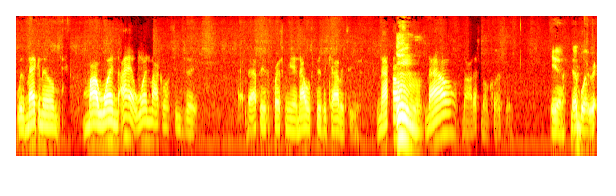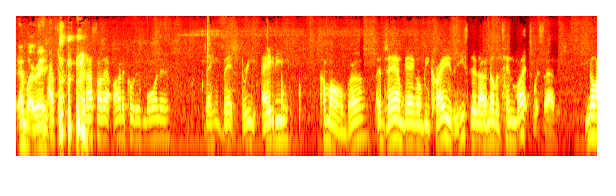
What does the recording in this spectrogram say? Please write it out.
with Mac and them. My one, I had one knock on CJ after his freshman year, and that was physicality. Now, Mm. now, nah, that's no question. yeah. That boy, that boy ready. I saw, when I saw that article this morning that he bench 380. Come on, bro. That jam gang gonna be crazy. He still got another 10 months with Savage. You know,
